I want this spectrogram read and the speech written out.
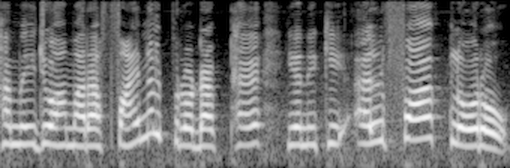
हमें जो हमारा फाइनल प्रोडक्ट है, यानी कि अल्फ़ा क्लोरो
